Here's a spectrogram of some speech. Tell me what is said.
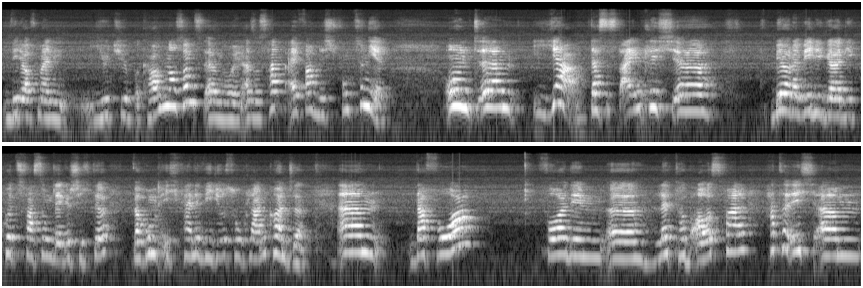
weder auf meinen YouTube-Account noch sonst irgendwo hin. Also es hat einfach nicht funktioniert. Und ähm, ja, das ist eigentlich äh, mehr oder weniger die Kurzfassung der Geschichte, warum ich keine Videos hochladen konnte. Ähm, davor, vor dem äh, Laptop-Ausfall, hatte ich ähm,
